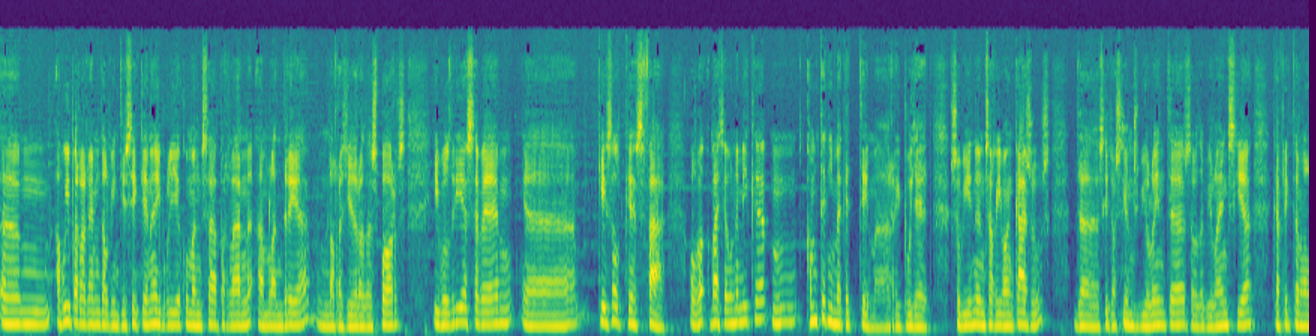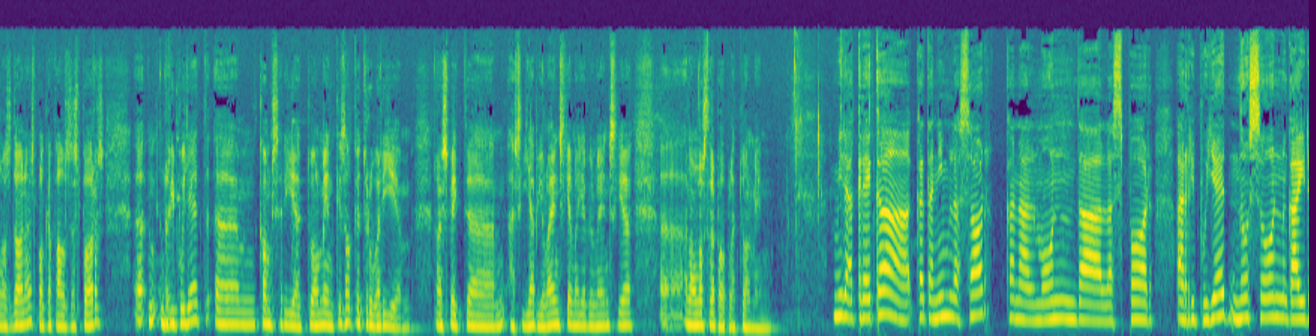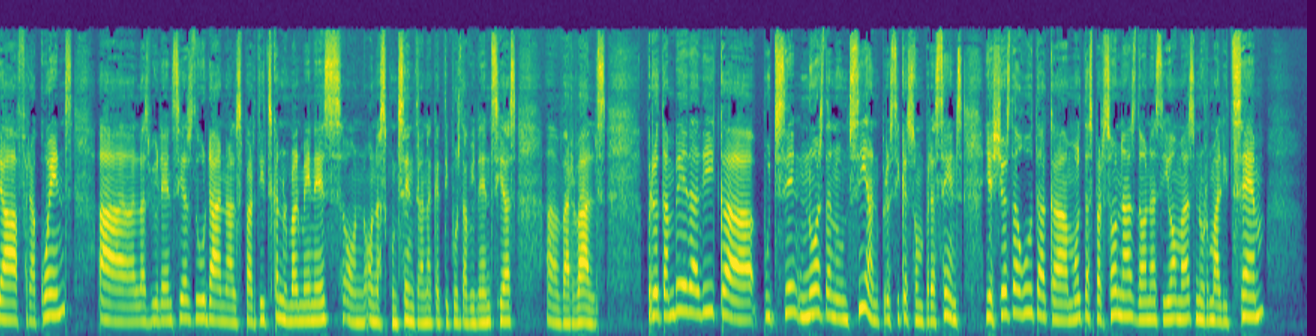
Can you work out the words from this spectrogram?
Um, avui parlarem del 25N i volia començar parlant amb l'Andrea, la regidora d'Esports, i voldria saber uh, què és el que es fa, o vaja, una mica um, com tenim aquest tema a Ripollet. Sovint ens arriben casos de situacions violentes o de violència que afecten a les dones pel que fa als esports. Uh, Ripollet, uh, com seria actualment? Què és el que trobaríem respecte a si hi ha violència o no hi ha violència uh, en el nostre poble actualment? Mira, crec que, que tenim la sort que en el món de l'esport a Ripollet no són gaire freqüents eh, les violències durant els partits, que normalment és on, on es concentren aquest tipus de violències eh, verbals però també he de dir que potser no es denuncien, però sí que són presents. I això és degut a que moltes persones, dones i homes, normalitzem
